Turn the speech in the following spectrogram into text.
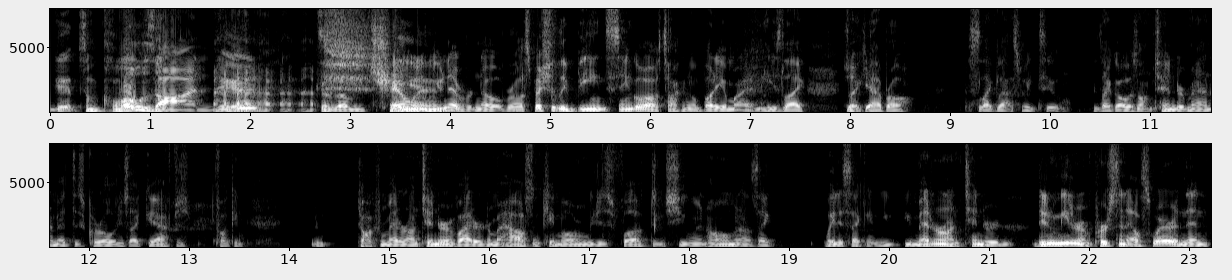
get some clothes on, dude. Because I'm Hey, you- chilling. you, never know, bro. Especially being single. I was talking to a buddy of mine, and he's like, he's like, yeah, bro. It's like last week too. He's like, I was on Tinder, man. I met this girl, and he's like, yeah, just fucking talked to her, met her on Tinder, invited her to my house, and came over, and we just fucked, and she went home, and I was like, wait a second, you you met her on Tinder, didn't meet her in person elsewhere, and then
